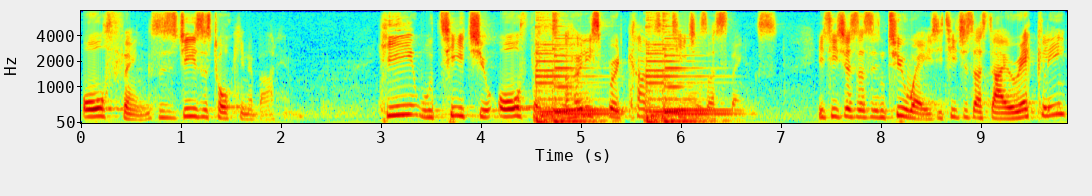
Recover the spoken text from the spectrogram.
all things. This is Jesus talking about him. He will teach you all things. The Holy Spirit comes and teaches us things. He teaches us in two ways He teaches us directly,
